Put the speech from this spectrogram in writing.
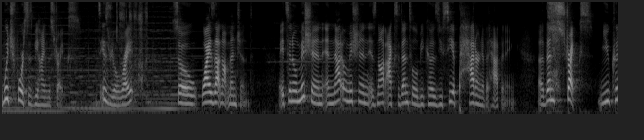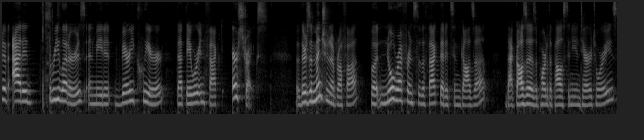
Which force is behind the strikes? It's Israel, right? So why is that not mentioned? It's an omission, and that omission is not accidental because you see a pattern of it happening. Uh, then strikes. You could have added three letters and made it very clear that they were in fact airstrikes. Uh, There's a mention of Rafah, but no reference to the fact that it's in Gaza, that Gaza is a part of the Palestinian territories,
